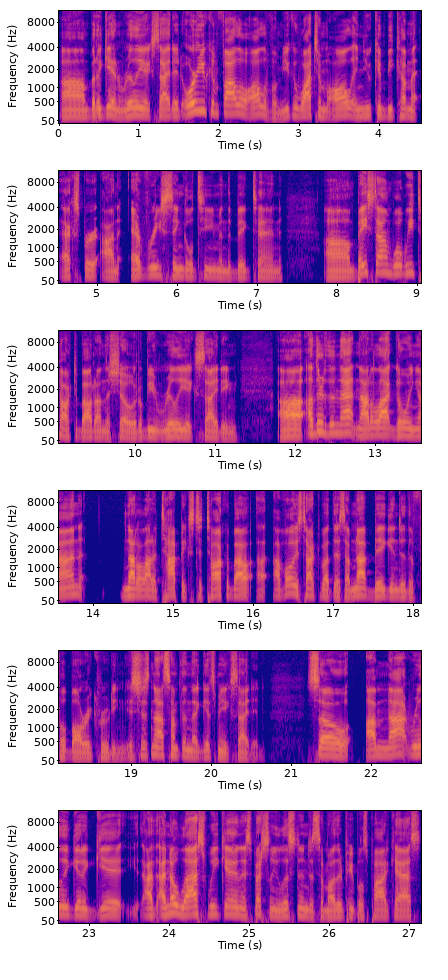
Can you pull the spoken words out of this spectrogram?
Um, but again, really excited. Or you can follow all of them. You can watch them all, and you can become an expert on every single team in the Big Ten um, based on what we talked about on the show. It'll be really exciting. Uh, other than that, not a lot going on. Not a lot of topics to talk about. I've always talked about this. I'm not big into the football recruiting. It's just not something that gets me excited. So I'm not really gonna get. I, I know last weekend, especially listening to some other people's podcasts,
